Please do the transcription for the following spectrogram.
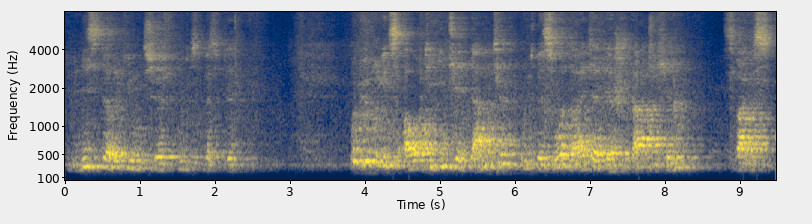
die Minister, Regierungschefs, Bundespräsidenten und übrigens auch die Intendanten und Ressortleiter der staatlichen Zwangs-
